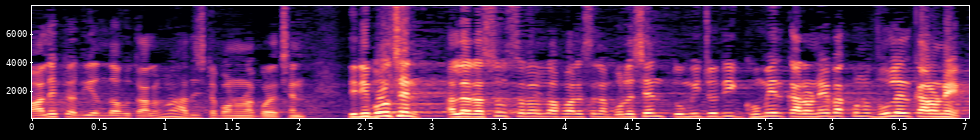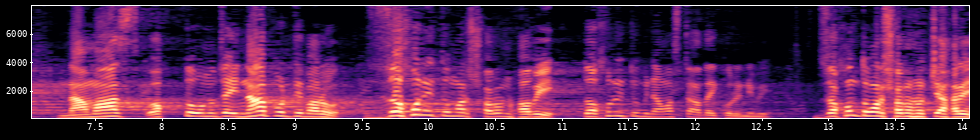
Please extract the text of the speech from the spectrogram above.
মালিক রাদিয়াল্লাহু তাআলা আনহু হাদিসটা বর্ণনা করেছেন। তিনি বলছেন, আল্লাহ রাসূল সাল্লাহ আলাইহি সাল্লাম বলেছেন, তুমি যদি ঘুমের কারণে বা কোনো ভুলের কারণে নামাজ ওয়াক্ত অনুযায়ী না পড়তে পারো, যখনই তোমার স্মরণ হবে, তখনই তুমি নামাজটা আদায় করে নেবে। যখন তোমার স্মরণ হচ্ছে, আরে,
